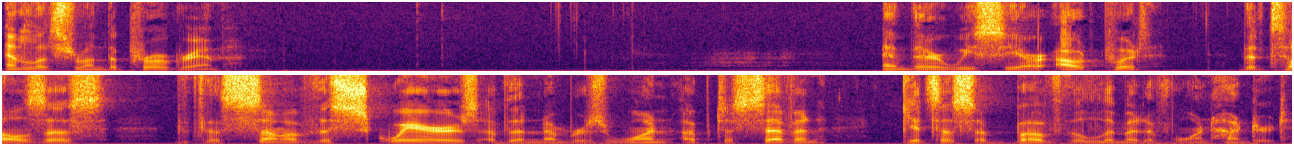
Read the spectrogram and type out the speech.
and let's run the program. And there we see our output that tells us that the sum of the squares of the numbers 1 up to 7 gets us above the limit of 100.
